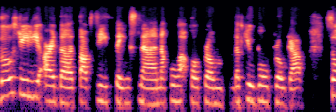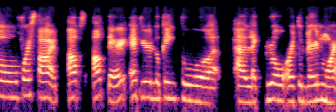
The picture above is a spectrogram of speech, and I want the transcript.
those really are the top three things na nakuha ko from the Cubo program. So for startups out there, if you're looking to uh, like grow or to learn more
